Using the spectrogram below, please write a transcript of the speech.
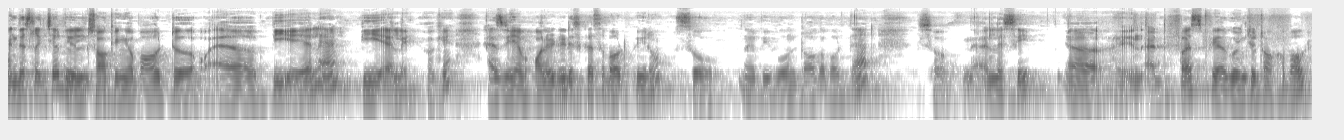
in this lecture we will be talking about uh, uh, PAL and PLA okay? As we have already discussed about PROM so uh, we won't talk about that. So uh, let's see uh, in, at the first we are going to talk about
